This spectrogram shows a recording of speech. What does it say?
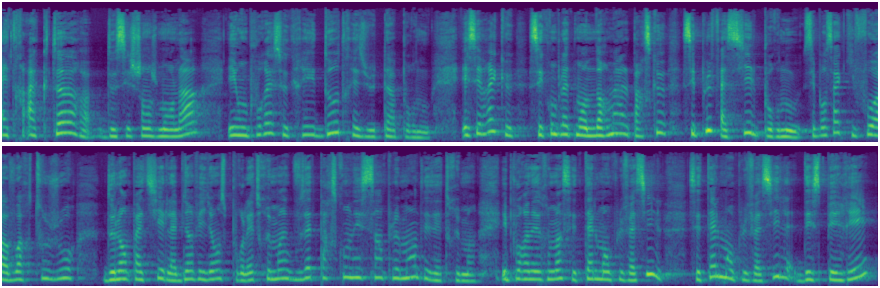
être acteur de ces changements-là et on pourrait se créer d'autres résultats pour nous. Et c'est vrai que c'est complètement normal parce que c'est plus facile pour nous. C'est pour ça qu'il faut avoir toujours de l'empathie et de la bienveillance pour l'être humain que vous êtes parce qu'on est simplement des êtres humains. Et pour un être humain, c'est tellement plus facile. C'est tellement plus facile d'espérer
